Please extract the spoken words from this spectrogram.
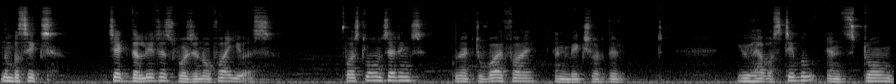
Number 6 check the latest version of ios. First launch settings connect to wi-fi and make sure that you have a stable and strong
